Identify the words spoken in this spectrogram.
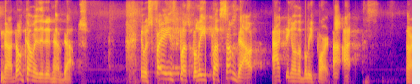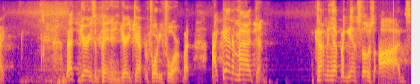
Now, don't tell me they didn't have doubts. It was faith plus belief plus some doubt acting on the belief part. I, I, all right. That's Jerry's opinion, Jerry chapter 44. But I can't imagine coming up against those odds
